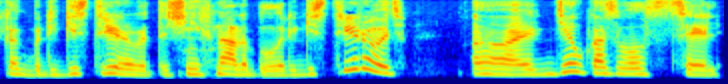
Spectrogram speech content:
как бы регистрировать, точнее, их надо было регистрировать, э, где указывалась цель.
